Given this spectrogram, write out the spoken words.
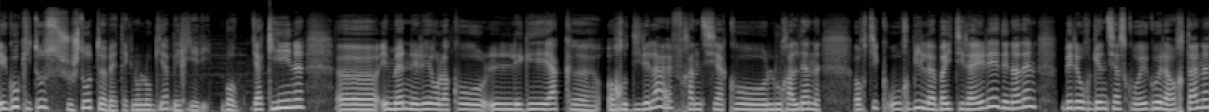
egokituz sustut be, teknologia berrieri. Bon, jakin, uh, hemen ere olako legeak eh, hor uh, direla, eh, frantziako lurraldean hortik urbil baitira ere, dena den, bere urgentziazko egoera hortan,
